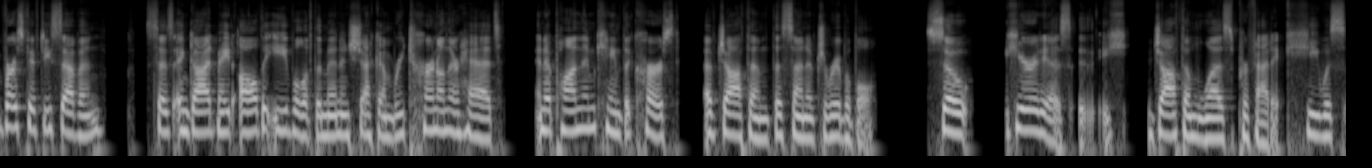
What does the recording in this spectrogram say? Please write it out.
verse 57 says, And God made all the evil of the men in Shechem return on their heads, and upon them came the curse of Jotham, the son of Jerubbaal. So here it is. Jotham was prophetic. He was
